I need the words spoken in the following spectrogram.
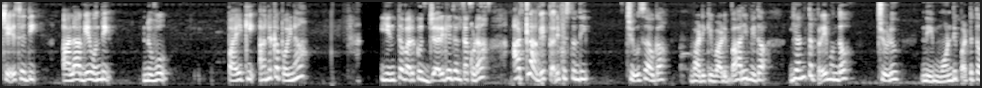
చేసేది అలాగే ఉంది. నువ్వు పైకి అనకపోయినా ఇంతవరకు జరిగేదంతా కూడా అట్లాగే కనిపిస్తుంది. చూసావుగా వాడికి వాడి భార్య మీద ఎంత ప్రేమ ఉందో చూడు నీ మొండి పట్టుతో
